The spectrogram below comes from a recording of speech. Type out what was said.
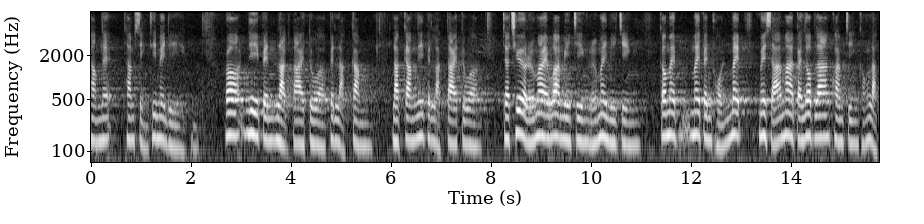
ทำในทำสิ่งที่ไม่ดี เพราะนี่เป็นหลักตายตัว เป็นหลักกรรม หลักกรรมนี่เป็นหลักตายตัว จะเชื่อหรือไม่ว่ามีจริงหรือไม่มีจริง ก็ไม่ไม่เป็นผลไม่ไม่สามารถไปลบล้างความจริงของหลัก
